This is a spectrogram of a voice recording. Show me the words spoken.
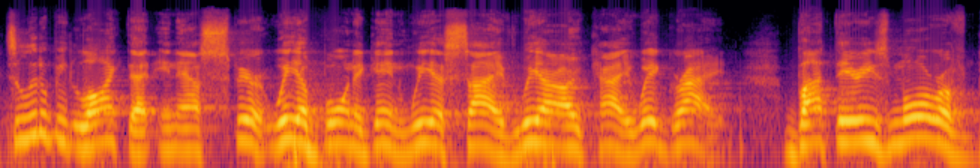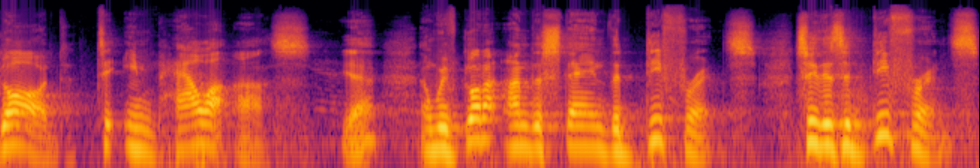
It's a little bit like that in our spirit. We are born again, we are saved, we are okay, we're great. But there is more of God to empower us. Yeah? And we've got to understand the difference. See, there's a difference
